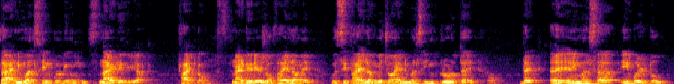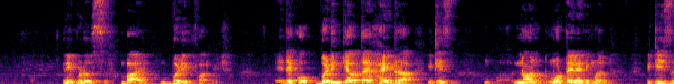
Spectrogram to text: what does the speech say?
the animals including in cnidaria phylum cnidaria जो फाइलम है, उसी फाइलम में जो एनिमल्स इंक्लूड होते हैं that animals are able to reproduce by budding formation देखो बर्डिंग क्या होता है? Hydra it is non motile animal it is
